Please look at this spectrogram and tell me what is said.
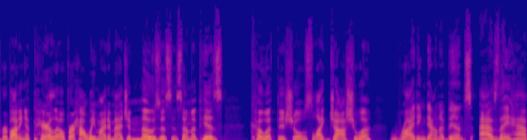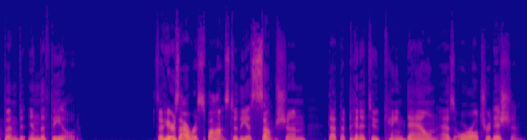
providing a parallel for how we might imagine Moses and some of his co officials, like Joshua, writing down events as they happened in the field. So here's our response to the assumption that the Pentateuch came down as oral tradition.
